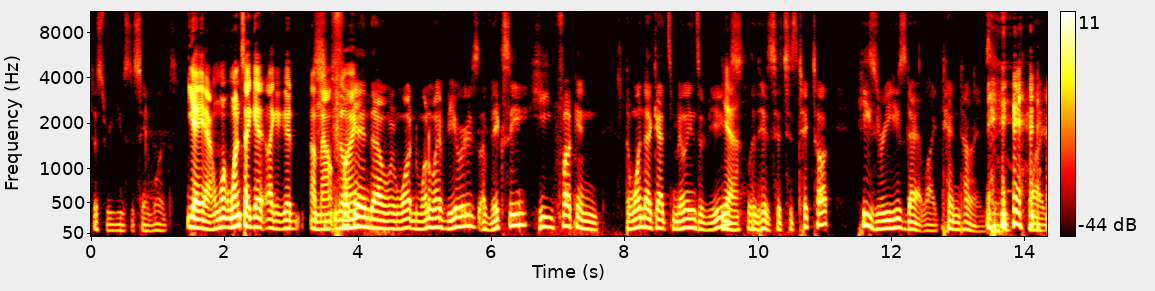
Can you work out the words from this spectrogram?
just reuse the same words. yeah, yeah. Once once I get like a good amount going, Fucking uh, one one of my viewers, a Vixie, he fucking the one that gets millions of views. Yeah. with his his, his TikTok, he's reused that like ten times. and, like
